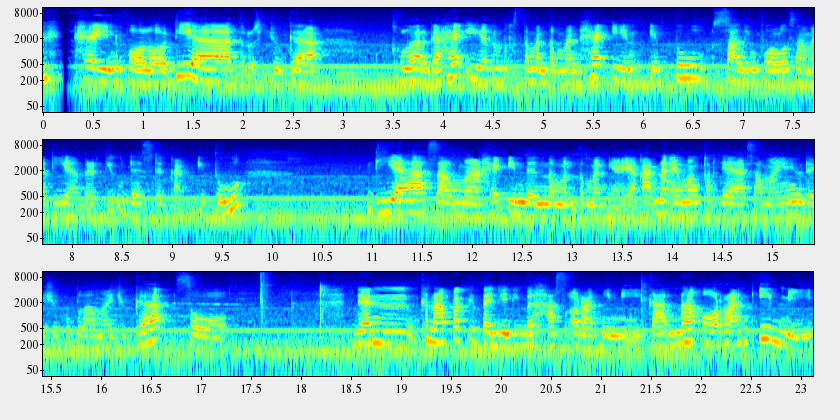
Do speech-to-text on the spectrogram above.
Hae In follow dia terus juga keluarga Hae In terus teman-teman Hae In itu saling follow sama dia. Berarti udah sedekat itu dia sama Hae In dan teman-temannya ya. Karena emang kerja samanya udah cukup lama juga so dan kenapa kita jadi bahas orang ini? Karena orang ini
